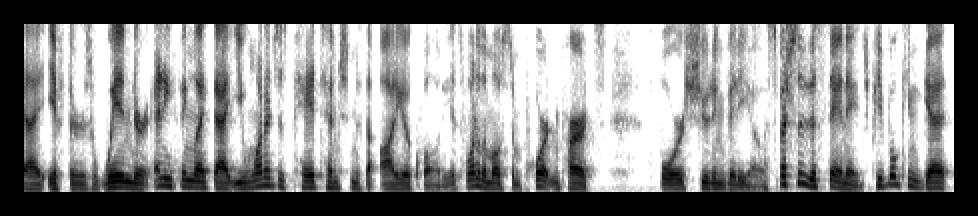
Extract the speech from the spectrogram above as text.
uh, if there's wind or anything like that, you want to just pay attention to the audio quality. It's one of the most important parts for shooting video, especially this day and age. People can get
